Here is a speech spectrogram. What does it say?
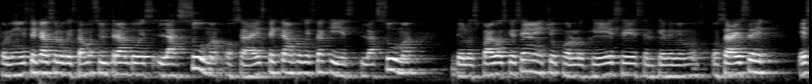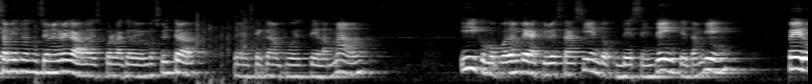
porque en este caso lo que estamos filtrando es la suma, o sea, este campo que está aquí es la suma de los pagos que se han hecho, por lo que ese es el que debemos, o sea, ese, esa misma función agregada es por la que debemos filtrar, en este campo es del amount, y como pueden ver aquí lo está haciendo descendente también, pero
